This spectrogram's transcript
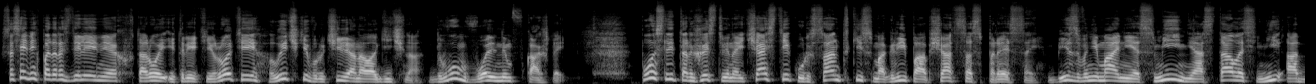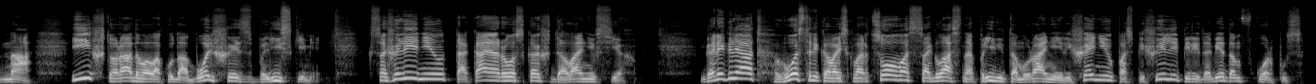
В соседних подразделениях второй и третьей роте лычки вручили аналогично, двум вольным в каждой. После торжественной части курсантки смогли пообщаться с прессой. Без внимания СМИ не осталась ни одна, и, что радовало куда больше, с близкими. К сожалению, такая роскошь дала не всех. Горегляд, Вострикова и Скворцова, согласно принятому ранее решению, поспешили перед обедом в корпус,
